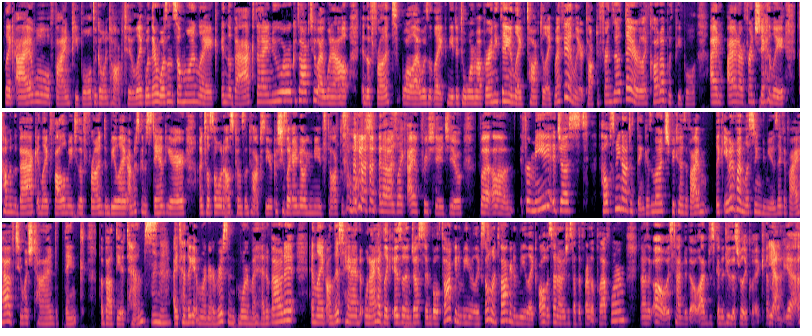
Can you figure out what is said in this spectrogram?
like I will find people to go and talk to. Like when there wasn't someone like in the back that I knew or could talk to, I went out in the front while I wasn't like needed to warm up or anything and like talk to like my family or talk to friends out there or like caught up with people. I had I had our friend Shanley come in the back and like follow me to the front and be like, I'm just gonna stand here until someone else comes and talks to you because she's like, I know you need to talk to someone. and I was like, I appreciate you. But um for me it just helps me not to think as much because if I'm like even if I'm listening to music, if I have too much time to think about the attempts, Mhm. I tend to get more nervous and more in my head about it. And like on this hand, when I had like Izza and Justin both talking to me or like someone talking to me, like all of a sudden I was just at the front of the platform and I was like, oh, it's time to go. I'm just gonna do this really quick. And Yeah. then- yeah.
